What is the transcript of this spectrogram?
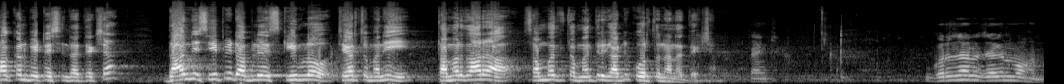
పక్కన పెట్టేసింది అధ్యక్ష. దాన్ని సిపిడబ్ల్యూఎస్ స్కీమ్లో చేర్చమని తమరి ద్వారా సంబంధిత మంత్రి గారిని కోరుతున్నాను అధ్యక్ష. Thank you Gurajala Jaganmohan.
